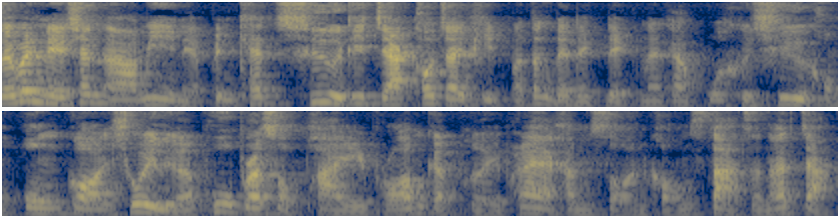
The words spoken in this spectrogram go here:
Seven Nation Army เนี่ยเป็นแค่ชื่อที่แจ็คเข้าใจผิดมาตั้งแต่เด็กๆนะครับว่าคือชื่อขององค์กรช่วยเหลือผู้ประสบภัย พร้อมกับเผยแพร่คำสอนของศาสนาจักร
